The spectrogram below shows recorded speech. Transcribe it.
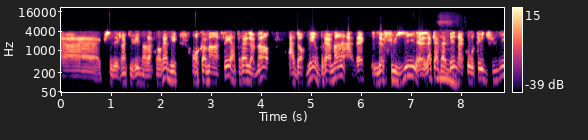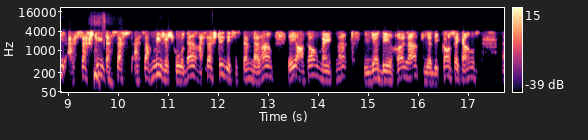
euh, puis c'est des gens qui vivent dans la forêt, mais ont commencé, après le meurtre, à dormir vraiment avec le fusil, la carabine à côté du lit, à s'acheter, à s'armer jusqu'aux dents, à s'acheter des systèmes d'alarme. Et encore maintenant, il y a des relents, puis il y a des conséquences euh,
